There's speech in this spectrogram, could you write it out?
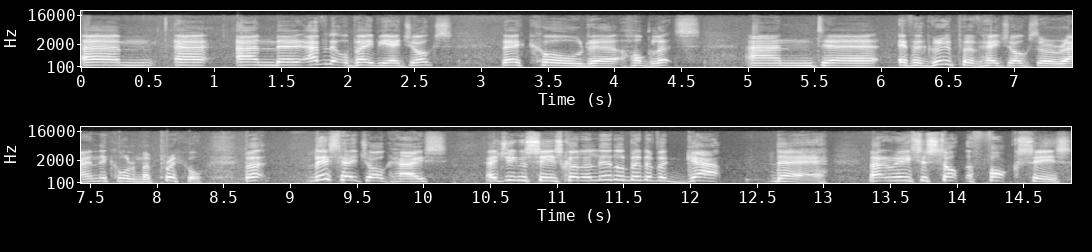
Um, uh, and they have little baby hedgehogs. They're called uh, hoglets. And uh, if a group of hedgehogs are around, they call them a prickle. But this hedgehog house, as you can see, it's got a little bit of a gap there. That really to stop the foxes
